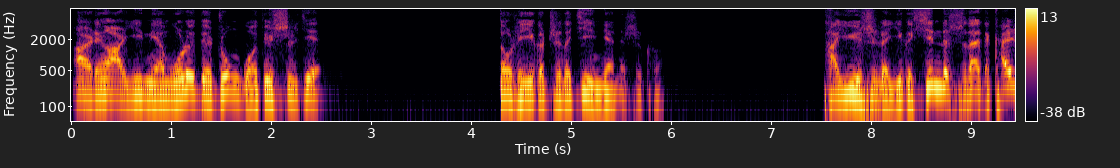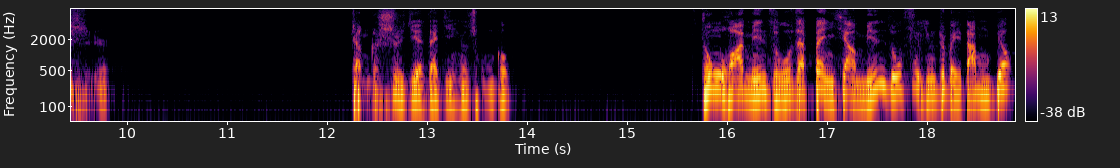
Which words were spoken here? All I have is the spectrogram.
二零二一年，无论对中国、对世界，都是一个值得纪念的时刻，它预示着一个新的时代的开始。整个世界在进行重构，中华民族在奔向民族复兴之伟大目标，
